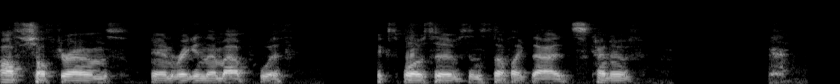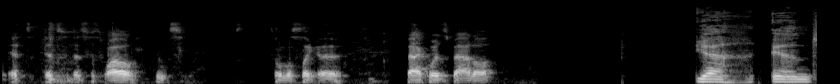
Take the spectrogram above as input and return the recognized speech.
off-the-shelf drones and rigging them up with explosives and stuff like that. It's kind of it's it's it's just wild. It's it's almost like a backwoods battle. Yeah, and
